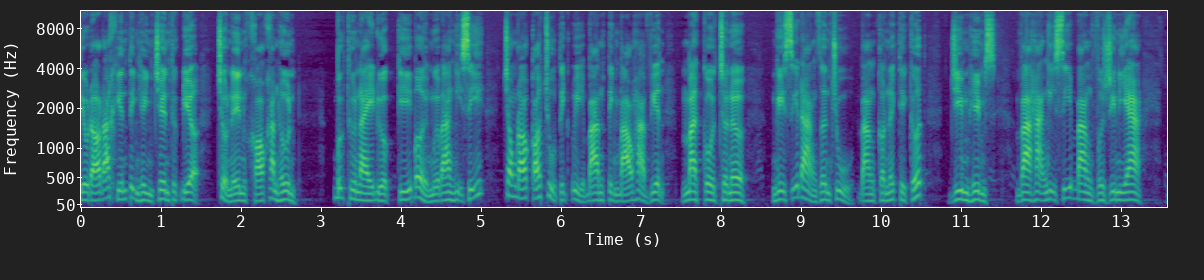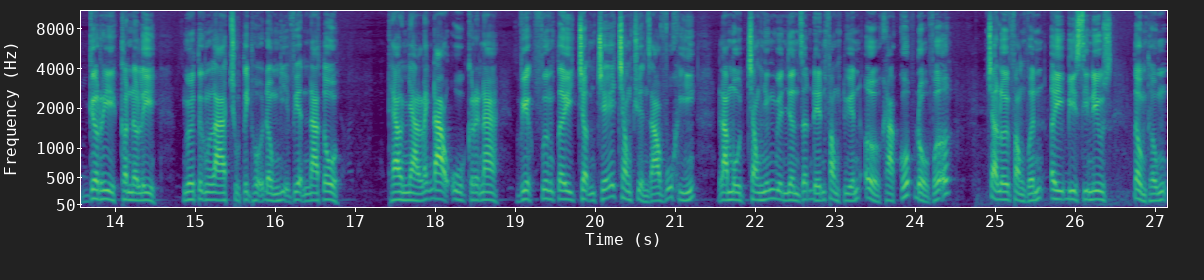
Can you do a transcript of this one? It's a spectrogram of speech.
Điều đó đã khiến tình hình trên thực địa trở nên khó khăn hơn. Bức thư này được ký bởi 13 nghị sĩ, trong đó có Chủ tịch Ủy ban Tình báo Hạ viện Michael Turner, nghị sĩ Đảng Dân Chủ bang Connecticut Jim Himes và hạ nghị sĩ bang Virginia Gary Connolly, người từng là Chủ tịch Hội đồng Nghị viện NATO. Theo nhà lãnh đạo Ukraine, việc phương Tây chậm trễ trong chuyển giao vũ khí là một trong những nguyên nhân dẫn đến phòng tuyến ở Kharkov đổ vỡ. Trả lời phỏng vấn ABC News, Tổng thống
